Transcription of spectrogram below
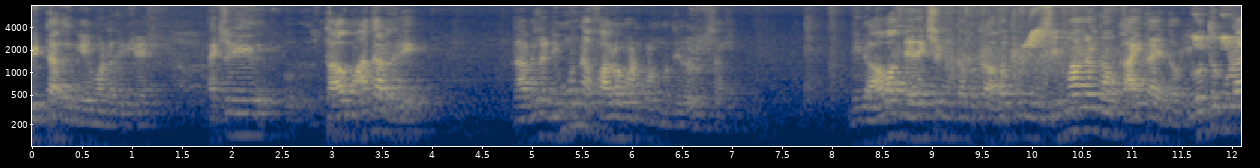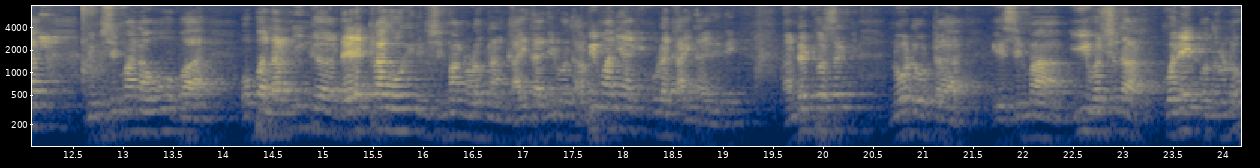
ಹಿಟ್ ಆಗೋಂಗೆ ಮಾಡೋದಕ್ಕೆ. ಆ್ಯಕ್ಚುಲಿ ತಾವು ಮಾತಾಡಿದ್ರಿ. ನಾವೆಲ್ಲ ನಿಮ್ಮನ್ನ ಫಾಲೋ ಮಾಡ್ಕೊಂಡು ಬಂದಿರೋದು, ಸರ್. ನೀವು ಯಾವಾಗ ಡೈರೆಕ್ಷನ್ ಅಂತ ಬಂದ್ರೆ ಅವತ್ತು ನಿಮ್ಮ ಸಿನಿಮಾಗಳು ನಾವು ಕಾಯ್ತಾ ಇದ್ದವು ಇವತ್ತು ಕೂಡ ನಿಮ್ಮ ಸಿನಿಮಾ ನಾವು ಒಬ್ಬ ಲರ್ನಿಂಗ್ ಡೈರೆಕ್ಟರ್ ಆಗಿ ಹೋಗಿ ನೀವು ಸಿನಿಮಾ ನೋಡೋಕೆ ನಾನು ಕಾಯ್ತಾ ಇದ್ದೀನಿ ಮತ್ತು ಅಭಿಮಾನಿಯಾಗಿ ಕೂಡ ಕಾಯ್ತಾ ಇದ್ದೀನಿ. ಹಂಡ್ರೆಡ್ ಪರ್ಸೆಂಟ್ ನೋ ಡೌಟ್ ಈ ಸಿನಿಮಾ ಈ ವರ್ಷದ ಕೊನೆಗೆ ಬಂದ್ರೂ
